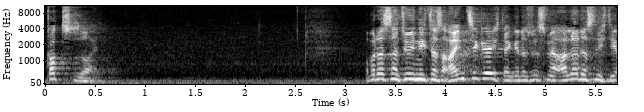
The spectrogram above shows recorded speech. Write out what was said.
Gott zu sein. Aber das ist natürlich nicht das Einzige, ich denke, das wissen wir alle, das ist nicht die,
